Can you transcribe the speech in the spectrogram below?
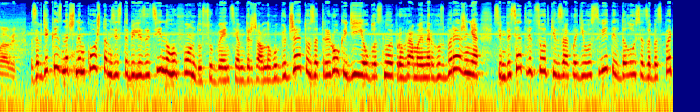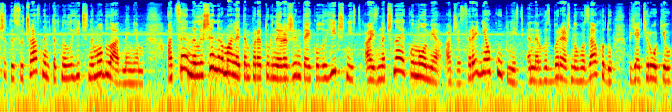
навіть. Завдяки значним коштам зі стабілізаційного фонду субвенціям державного бюджету за три роки дії обласної програми енергозбереження 70% закладів освіти вдалося забезпечити сучасним технологічним обладнанням. А це не лише нормальний температурний режим та екологічність, а й значна економія, адже середня окупність енергозбережного заходу 5 років,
